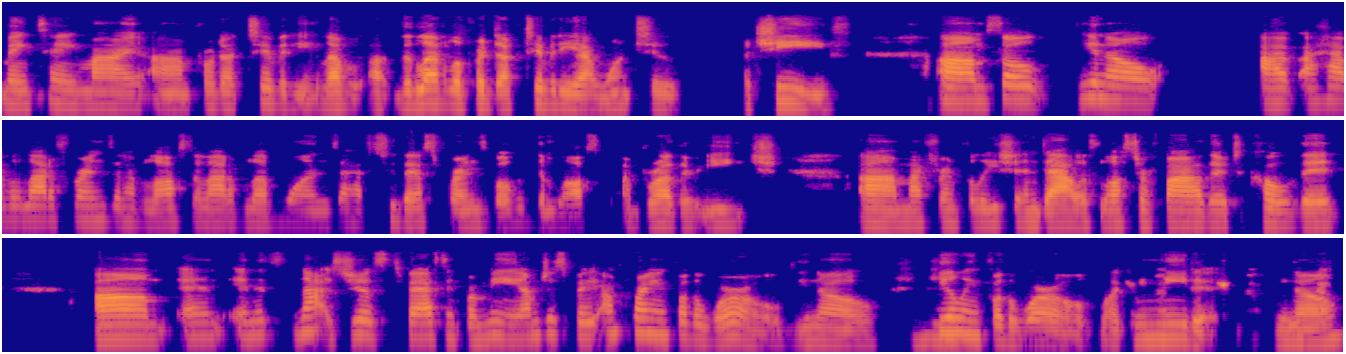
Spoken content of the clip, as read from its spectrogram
maintain my um, productivity level, uh, the level of productivity I want to achieve. Um, so you know, I've, I have a lot of friends that have lost a lot of loved ones. I have two best friends; both of them lost a brother each. Um, my friend Felicia in Dallas lost her father to COVID um and and it's not just fasting for me i'm just i'm praying for the world you know mm-hmm. healing for the world like we need it you know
